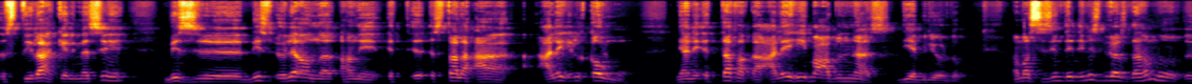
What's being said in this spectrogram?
istilah kelimesi biz e, biz öyle anla hani istalaha aleyhil kavmu yani ittafaka aleyhi ba'dun nas diye biliyordum. Ama sizin dediğiniz biraz daha mı e,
